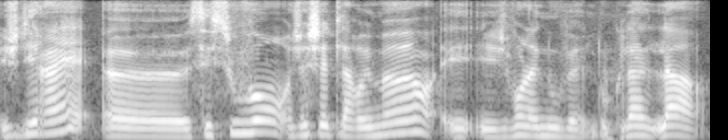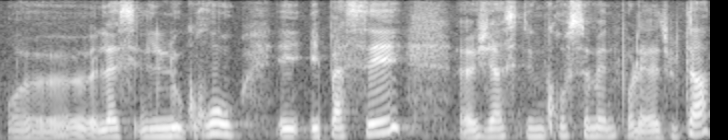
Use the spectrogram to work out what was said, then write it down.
je dirais, euh, c'est souvent, j'achète la rumeur et, je vends la nouvelle. Donc là, là, le gros est, passé. C'était une grosse semaine pour les résultats.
